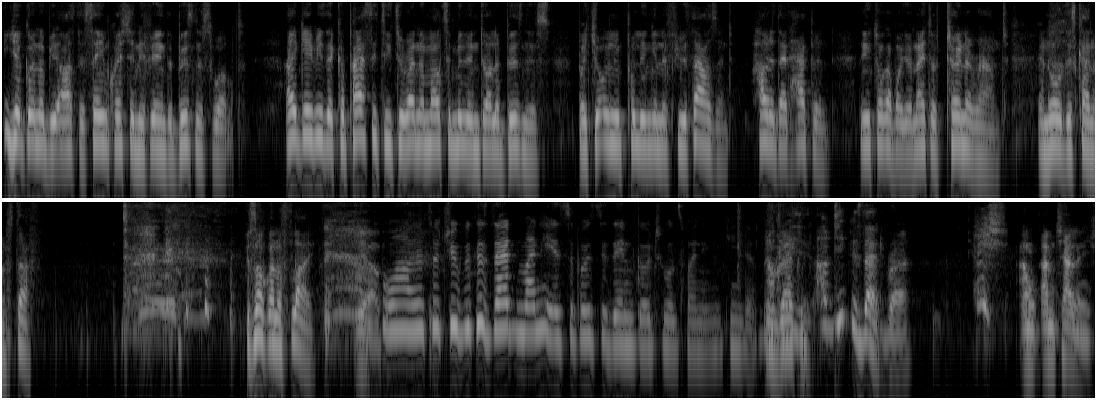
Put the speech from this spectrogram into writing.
You're going to be asked the same question if you're in the business world. I gave you the capacity to run a multi-million dollar business, but you're only pulling in a few thousand. How did that happen? Then you talk about your night of turnaround and all this kind of stuff. it's not going to fly. Yeah. Wow, that's so true because that money is supposed to then go towards funding the kingdom. Exactly. How deep is that, bruh? Eish. I'm, I'm challenged.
